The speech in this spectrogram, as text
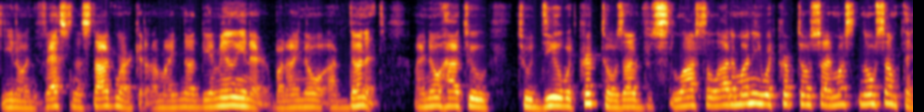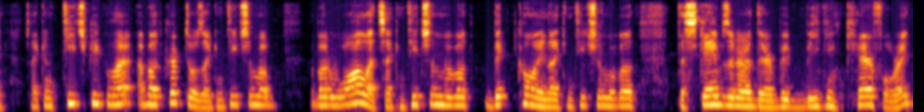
you know invest in the stock market. I might not be a millionaire but I know I've done it. I know how to to deal with cryptos. I've lost a lot of money with cryptos so I must know something. So I can teach people about cryptos. I can teach them about, about wallets. I can teach them about Bitcoin. I can teach them about the scams that are there. Be, being careful right?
